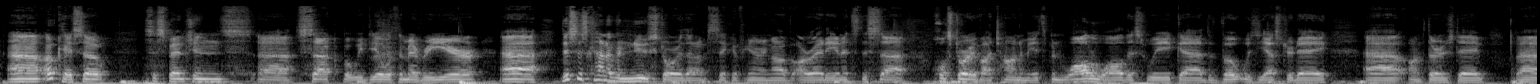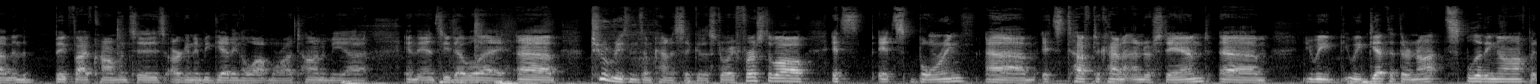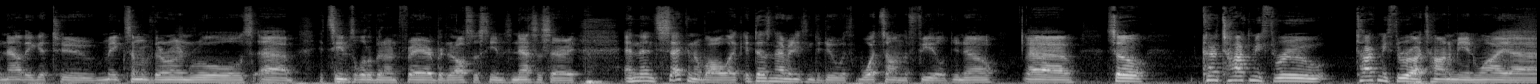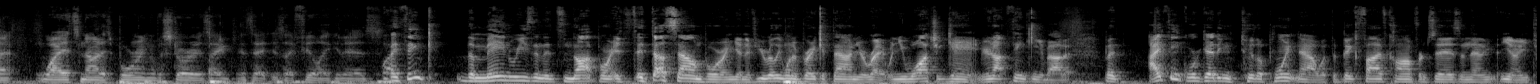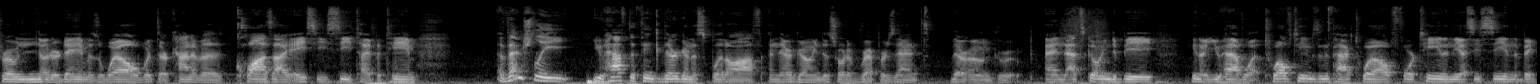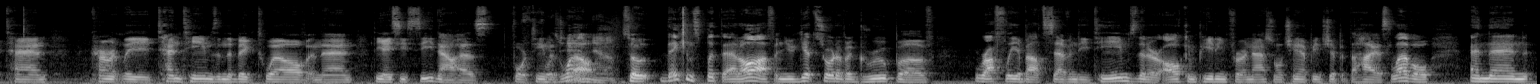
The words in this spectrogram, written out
Uh, okay, so suspensions uh, suck, but we deal with them every year. Uh, this is kind of a new story that I'm sick of hearing of already, and it's this uh, whole story of autonomy. It's been wall to wall this week. Uh, the vote was yesterday uh, on Thursday, um, and the Big Five conferences are going to be getting a lot more autonomy uh, in the NCAA. Uh, two reasons I'm kind of sick of the story. First of all, it's it's boring. Um, it's tough to kind of understand. Um, we we get that they're not splitting off, but now they get to make some of their own rules. Um, it seems a little bit unfair, but it also seems necessary. And then second of all, like it doesn't have anything to do with what's on the field, you know. Uh, so, kind of talk me through talk me through autonomy and why uh, why it's not as boring of a story as I as I, as I feel like it is. I think the main reason it's not boring, it, it does sound boring, and if you really want to break it down, you're right. When you watch a game, you're not thinking about it. But I think we're getting to the point now with the Big Five conferences, and then you know you throw in Notre Dame as well with their kind of a quasi ACC type of team. Eventually, you have to think they're going to split off, and they're going to sort of represent their own group, and that's going to be you know you have what 12 teams in the Pac-12, 14 in the SEC and the Big Ten currently 10 teams in the Big 12, and then the ACC now has 14, as well. yeah. So they can split that off, and you get sort of a group of roughly about 70 teams that are all competing for a national championship at the highest level. And then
